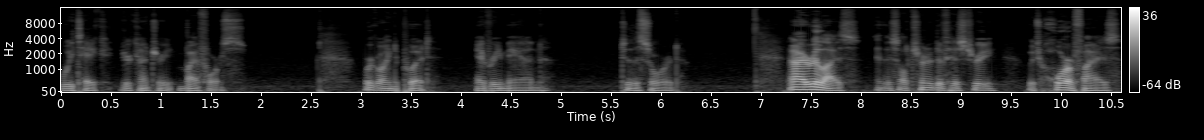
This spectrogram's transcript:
we take your country by force, we're going to put every man to the sword. Now, I realize in this alternative history, which horrifies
